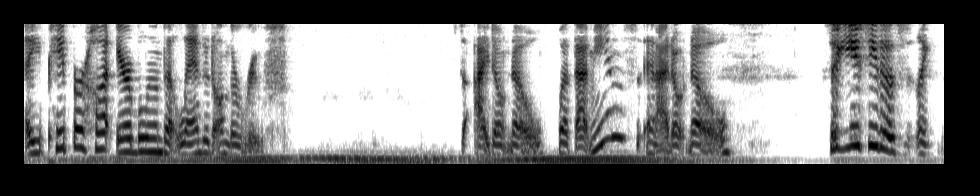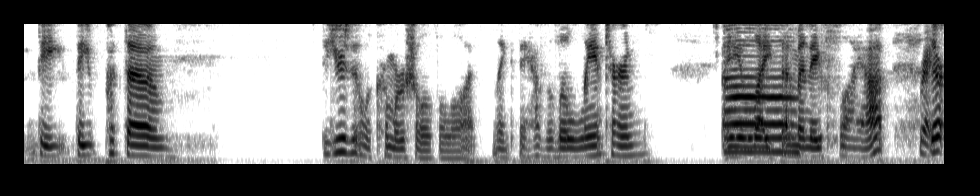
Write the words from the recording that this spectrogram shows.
a paper hot air balloon that landed on the roof. I don't know what that means, and I don't know. So you see those like they they put the they use it in commercials a lot. Like they have the little lanterns. And you light them Oh, and they fly up. right. They're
